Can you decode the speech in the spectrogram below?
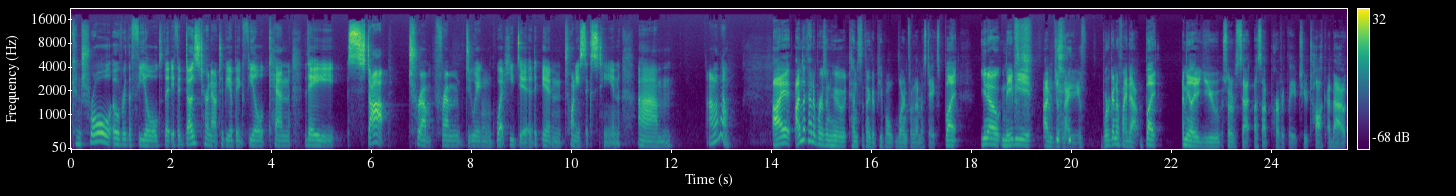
control over the field that if it does turn out to be a big field, can they stop Trump from doing what he did in 2016? Um, I don't know. I I'm the kind of person who tends to think that people learn from their mistakes, but you know, maybe I'm just naive. We're gonna find out. But Amelia, you sort of set us up perfectly to talk about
